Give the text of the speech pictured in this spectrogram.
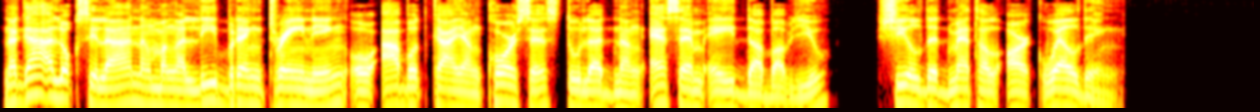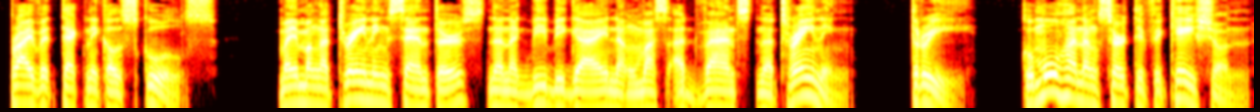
Nag-aalok sila ng mga libreng training o abot-kayang courses tulad ng SMAW, Shielded Metal Arc Welding. Private Technical Schools. May mga training centers na nagbibigay ng mas advanced na training. 3. Kumuha ng certification.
